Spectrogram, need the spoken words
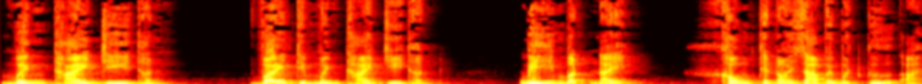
Minh thai chi thân. Vậy thì minh thai chi thân. Bí mật này không thể nói ra với bất cứ ai.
